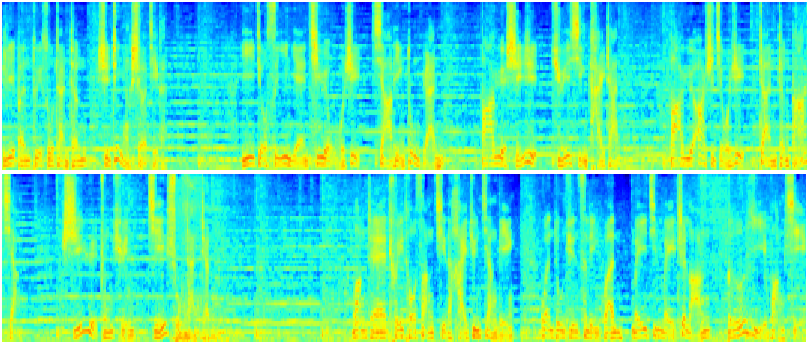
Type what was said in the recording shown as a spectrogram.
日本对苏战争是这样设计的：一九四一年七月五日下令动员，八月十日决心开战，八月二十九日战争打响，十月中旬结束战争。望着垂头丧气的海军将领，关东军司令官梅津美治郎得意忘形。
